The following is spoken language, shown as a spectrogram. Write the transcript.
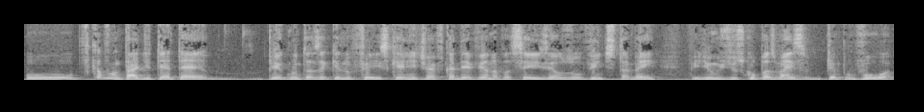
o. Fica à vontade, tem até perguntas aqui no Face que a gente vai ficar devendo a vocês e aos ouvintes também. Pedimos desculpas, mas o tempo voa.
